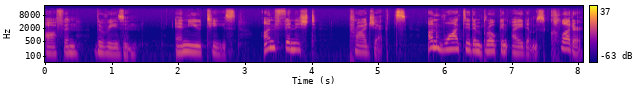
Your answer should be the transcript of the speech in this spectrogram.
often the reason. NUTs, unfinished projects, unwanted and broken items, clutter,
